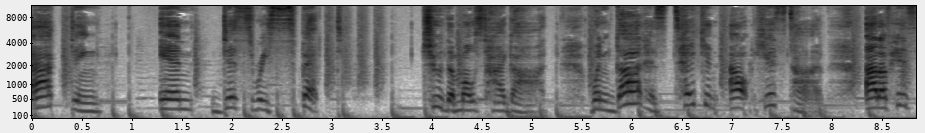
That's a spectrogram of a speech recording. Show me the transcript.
acting in disrespect to the Most High God. When God has taken out His time out of His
